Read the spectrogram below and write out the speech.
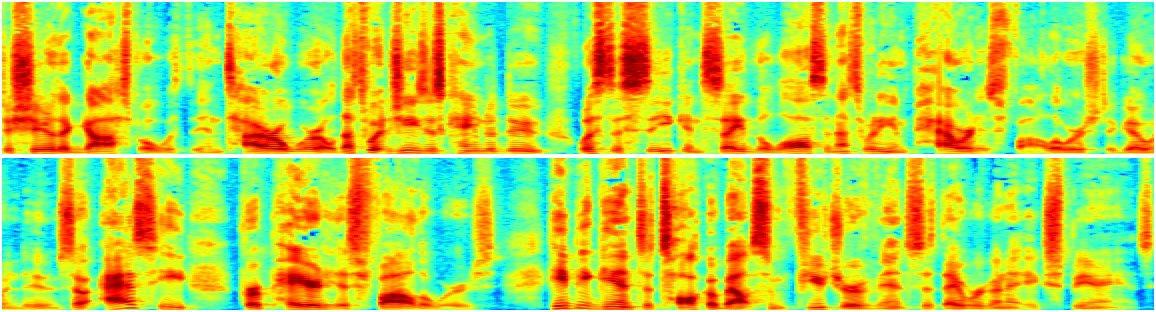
to share the gospel with the entire world. That's what Jesus came to do, was to seek and save the lost, and that's what he empowered his followers to go and do. And so as he prepared his followers, he began to talk about some future events that they were going to experience.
